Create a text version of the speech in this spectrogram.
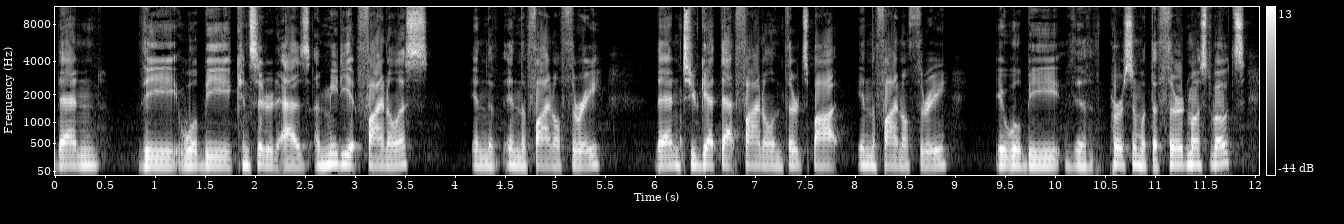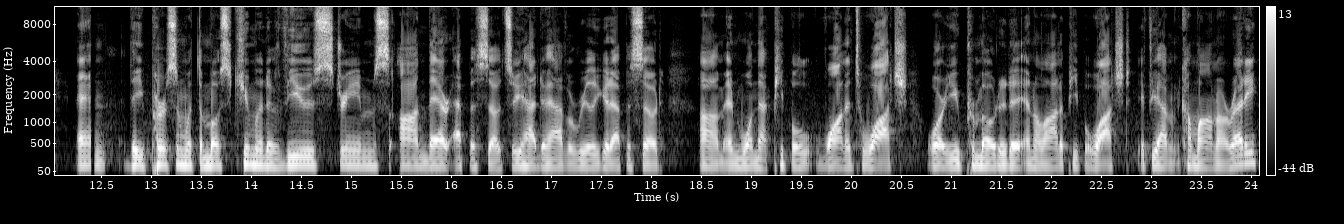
then the will be considered as immediate finalists in the in the final 3. Then to get that final and third spot in the final 3, it will be the person with the third most votes and the person with the most cumulative views streams on their episode. So you had to have a really good episode um, and one that people wanted to watch, or you promoted it and a lot of people watched. If you haven't come on already,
